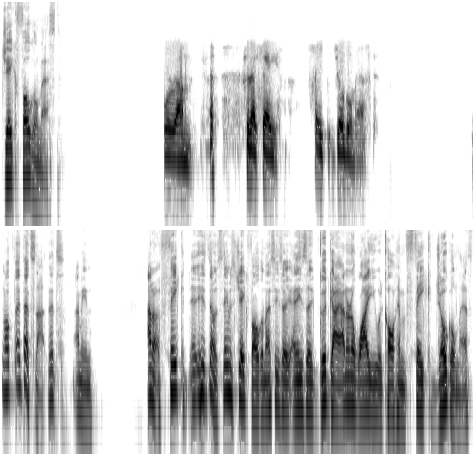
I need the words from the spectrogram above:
Jake Fogelnest. or um, should I say, fake Jogelnest. Well, that, that's not. That's. I mean, I don't know. Fake. His no. His name is Jake Fogelnest. He's a and he's a good guy. I don't know why you would call him fake Jogelnest.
